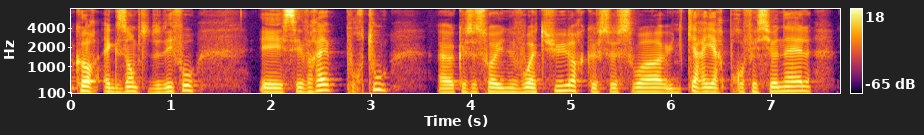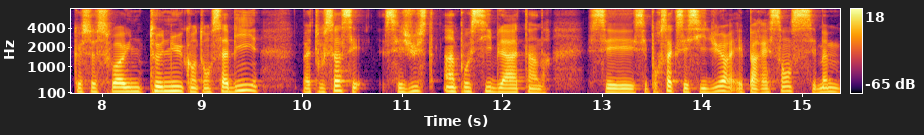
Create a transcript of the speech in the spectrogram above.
corps exempt de défauts. Et c'est vrai pour tout, euh, que ce soit une voiture, que ce soit une carrière professionnelle, que ce soit une tenue quand on s'habille, bah, tout ça c'est juste impossible à atteindre. C'est pour ça que c'est si dur et par essence c'est même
